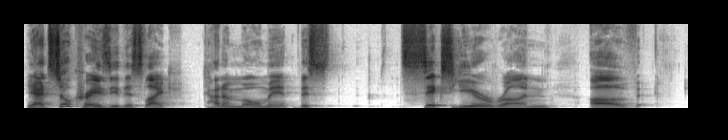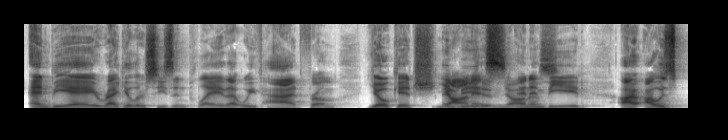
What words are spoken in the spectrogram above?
Yeah, it's so crazy this like kind of moment, this 6-year run of NBA regular season play that we've had from Jokic, Embiid Giannis, and and, Giannis. Embiid. I, I was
